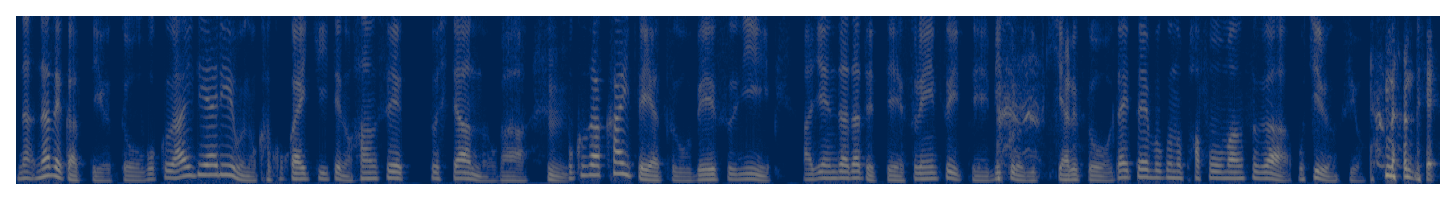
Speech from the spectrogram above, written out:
な、なぜかっていうと、僕、アイデアリウムの過去回聞いての反省としてあるのが、うん、僕が書いたやつをベースに、アジェンダ立てて、それについてビクロに突きやると、大体僕のパフォーマンスが落ちるんですよ。なんで？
